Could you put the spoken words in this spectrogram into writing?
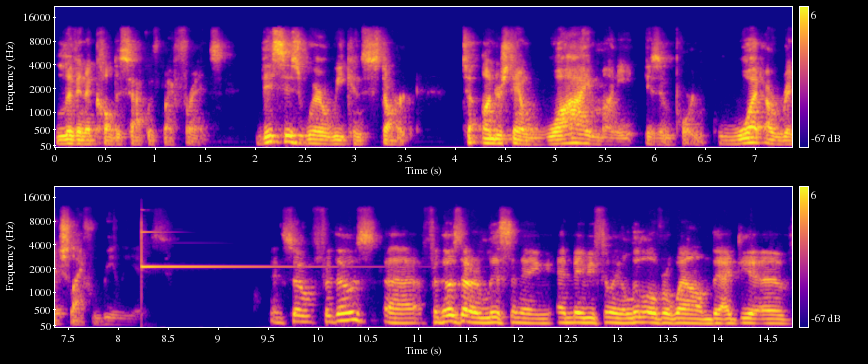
live in a cul de sac with my friends. This is where we can start to understand why money is important, what a rich life really is. And so, for those uh, for those that are listening and maybe feeling a little overwhelmed, the idea of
